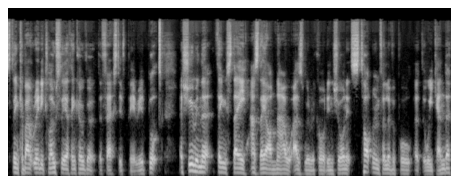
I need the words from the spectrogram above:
think about really closely, I think, over the festive period. But assuming that things stay as they are now as we're recording, Sean, it's Tottenham for Liverpool at the weekend. A,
